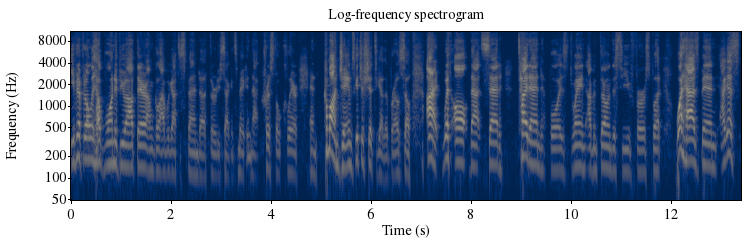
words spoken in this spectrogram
even if it only helped one of you out there, I'm glad we got to spend uh, 30 seconds making that crystal clear. And come on, James, get your shit together, bro. So, all right, with all that said, tight end, boys, Dwayne, I've been throwing this to you first, but what has been, I guess,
